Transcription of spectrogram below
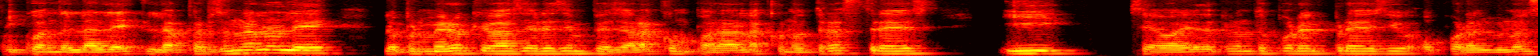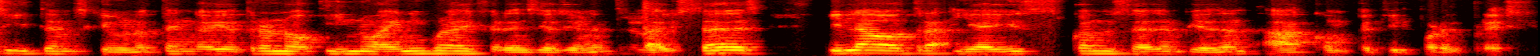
Y cuando la, la persona lo lee, lo primero que va a hacer es empezar a compararla con otras tres y se va de pronto por el precio o por algunos ítems que uno tenga y otro no, y no hay ninguna diferenciación entre la de ustedes y la otra, y ahí es cuando ustedes empiezan a competir por el precio.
